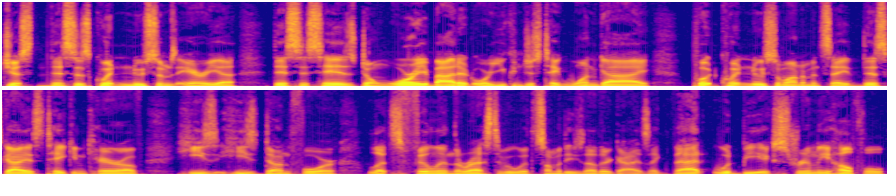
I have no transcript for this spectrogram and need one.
Just this is Quinton Newsome's area. This is his. Don't worry about it. Or you can just take one guy, put Quinton Newsome on him, and say this guy is taken care of. He's he's done for. Let's fill in the rest of it with some of these other guys. Like that would be extremely helpful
